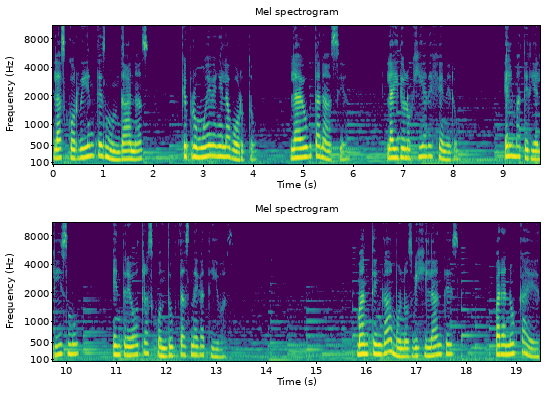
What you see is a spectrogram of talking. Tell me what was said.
las corrientes mundanas que promueven el aborto, la eutanasia, la ideología de género, el materialismo, entre otras conductas negativas. Mantengámonos vigilantes para no caer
